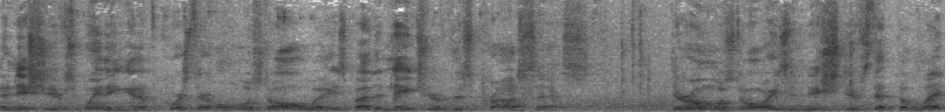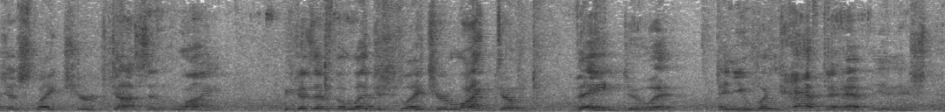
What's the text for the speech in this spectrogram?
initiatives winning. And of course, they're almost always, by the nature of this process, they're almost always initiatives that the legislature doesn't like. Because if the legislature liked them, they'd do it, and you wouldn't have to have the initiative.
